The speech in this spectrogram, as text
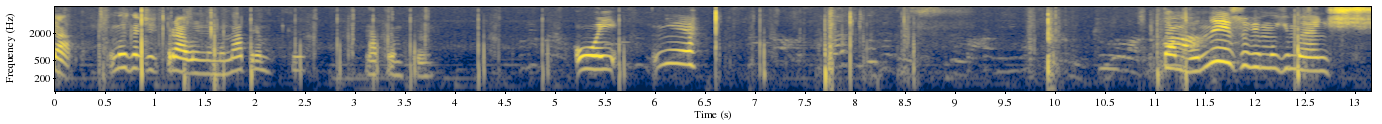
Так, ми, значить, в правильному напрямку. Напрямку. Ой, ні. Там вони собі мої менш,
